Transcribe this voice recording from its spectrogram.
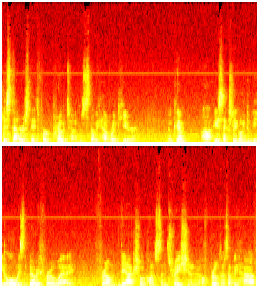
the standard state for protons that we have right here, okay, uh, is actually going to be always very far away from the actual concentration of protons that we have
